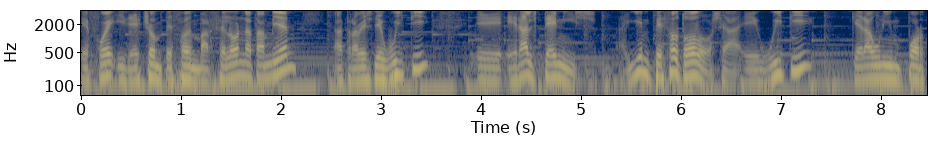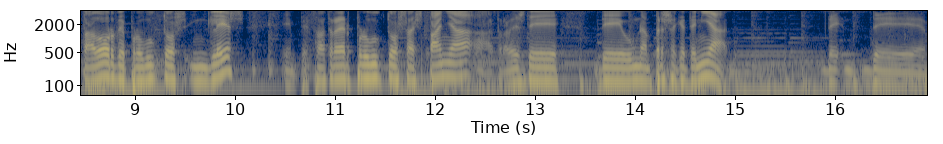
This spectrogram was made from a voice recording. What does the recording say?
eh, fue, y de hecho empezó en Barcelona también, a través de Witty, eh, era el tenis. Ahí empezó todo, o sea, eh, Witty, que era un importador de productos inglés, empezó a traer productos a España a través de, de una empresa que tenía de,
